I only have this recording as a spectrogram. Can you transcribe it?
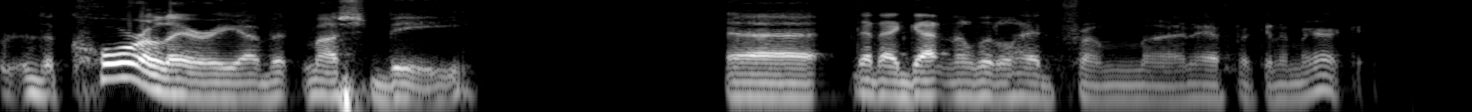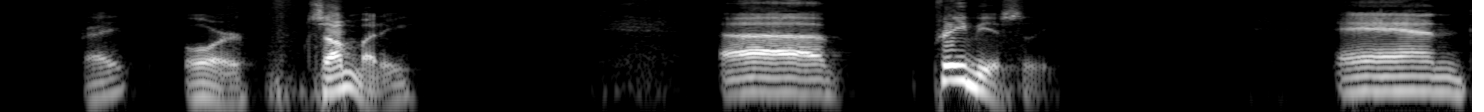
the corollary of it must be uh, that I'd gotten a little head from an African American, right, or somebody uh, previously, and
